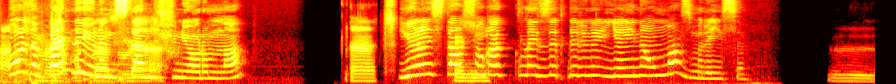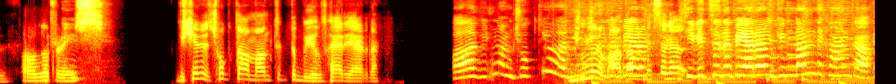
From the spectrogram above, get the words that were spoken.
Bu arada ben de Yunanistan düşünüyorum lan. Evet. Yunanistan Yani- sokak lezzetlerinin yayını olmaz mı reisim? Olur reis. Bir kere çok daha mantıklı bu yıl her yerden. Valla bilmiyorum çok diyorlar. Bilmiyorum Twitter'da bir adam ara, mesela Twitter'da bir ara gündemdi kanka.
